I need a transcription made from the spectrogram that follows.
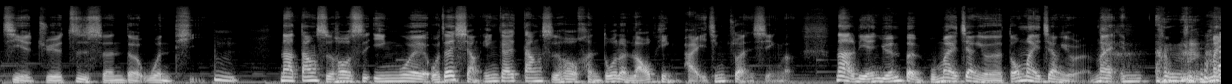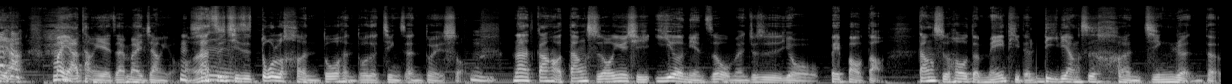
解决自身的问题。嗯。那当时候是因为我在想，应该当时候很多的老品牌已经转型了，那连原本不卖酱油的都卖酱油了，卖 麦芽麦芽糖也在卖酱油，那是其实多了很多很多的竞争对手。嗯，那刚好当时候，因为其实一二年之后，我们就是有被报道，当时候的媒体的力量是很惊人的，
